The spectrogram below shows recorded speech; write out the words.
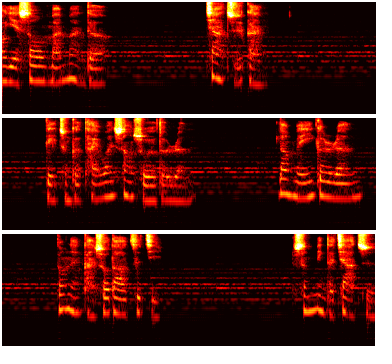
然后也送满满的。价值感给整个台湾上所有的人，让每一个人都能感受到自己生命的价值，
